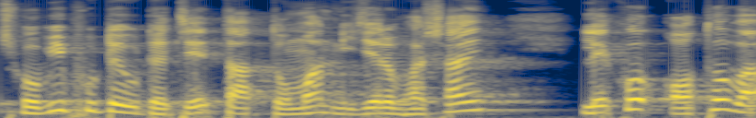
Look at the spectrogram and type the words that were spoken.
ছবি ফুটে উঠেছে, তা তোমার নিজের ভাষায় লেখো অথবা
